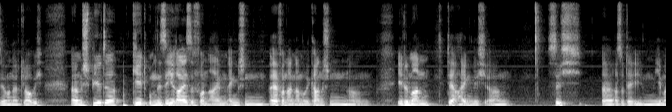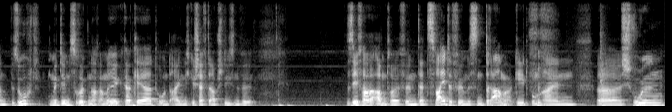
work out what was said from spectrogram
Jahrhundert glaube ich, ähm, spielte, geht um eine Seereise von einem englischen, äh, von einem amerikanischen ähm, Edelmann, der eigentlich ähm, sich, äh, also der eben jemand besucht, mit dem zurück nach Amerika kehrt und eigentlich Geschäfte abschließen will. Seefahrer-Abenteuerfilm. Der zweite Film ist ein Drama, geht um einen äh, schwulen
